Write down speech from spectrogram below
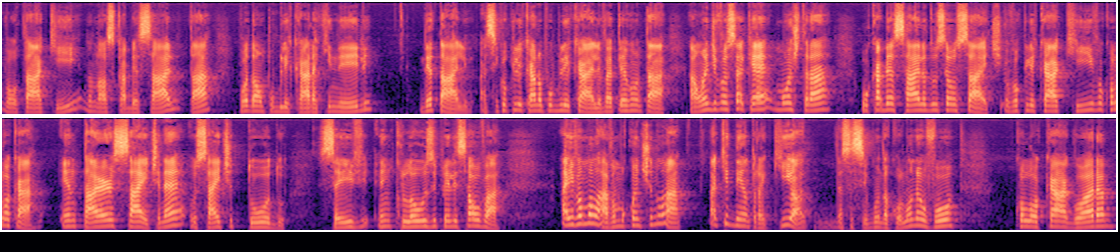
voltar aqui no nosso cabeçalho, tá? Vou dar um publicar aqui nele. Detalhe, assim que eu clicar no publicar, ele vai perguntar aonde você quer mostrar o cabeçalho do seu site. Eu vou clicar aqui e vou colocar entire site, né? O site todo. Save and close para ele salvar. Aí vamos lá, vamos continuar. Aqui dentro aqui, ó, dessa segunda coluna eu vou colocar agora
